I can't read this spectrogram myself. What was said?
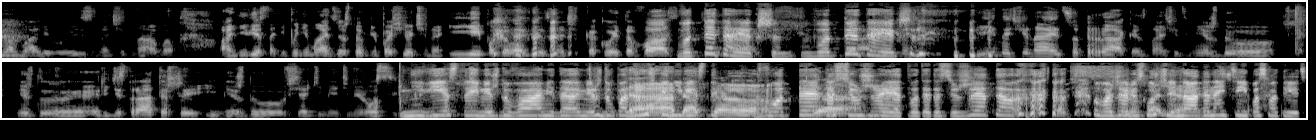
проваливаюсь, значит, на пол. А невеста не понимает, за что мне пощечина, и ей по голове, значит, какой-то ваз. Вот это экшен, вот да, это экшен. И начинается драка, значит, между, между регистраторшей и между всякими этими родственниками. Невестой, между вами, да, между подружкой да, невесты. Да, да, вот да. это сюжет, вот это сюжет. Уважаемый случай, надо найти и посмотреть.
